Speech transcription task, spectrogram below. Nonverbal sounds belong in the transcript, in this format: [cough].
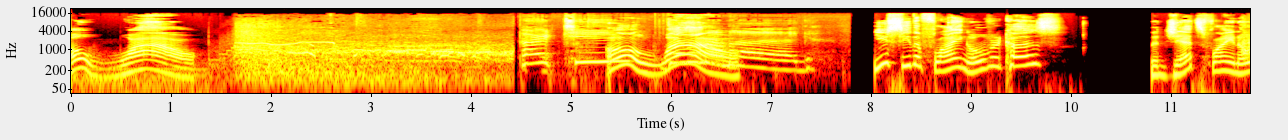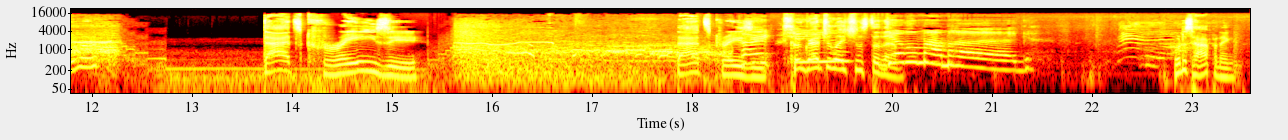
Oh wow. Part two. Oh wow. mom hug. You see the flying over, cuz? The jets flying over? That's crazy. That's crazy. Two, Congratulations to them. Double mom hug. What is happening?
